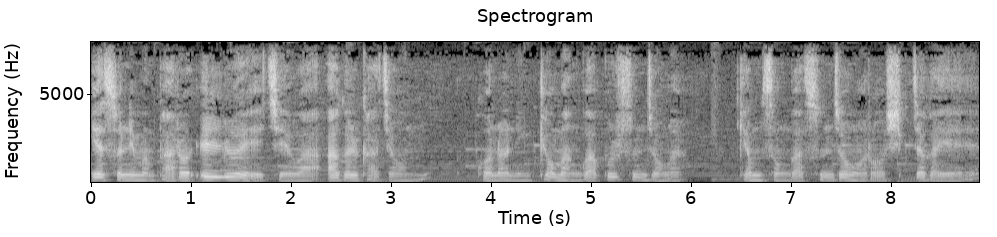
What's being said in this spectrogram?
예수님은 바로 인류의 죄와 악을 가져온 권원인 교만과 불순종을 겸손과 순종으로 십자가에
